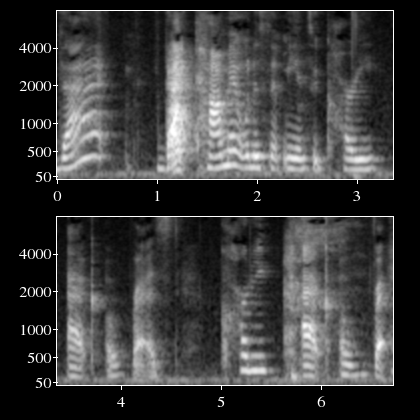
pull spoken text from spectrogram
that that comment would have sent me into cardiac arrest. cardiac arrest.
